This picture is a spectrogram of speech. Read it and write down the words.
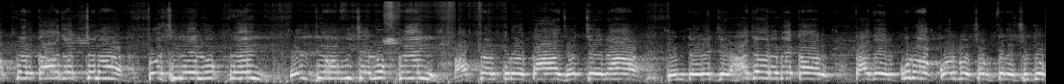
আপনার কাজ হচ্ছে না, তহসিলে লোক নেই, এসডি অফিসে লোক নেই, আপনার কোনো কাজ হচ্ছে না। কিন্তু রাজ্যের হাজার বেকার তাদের কোনো কর্মসংস্থানের সুযোগ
